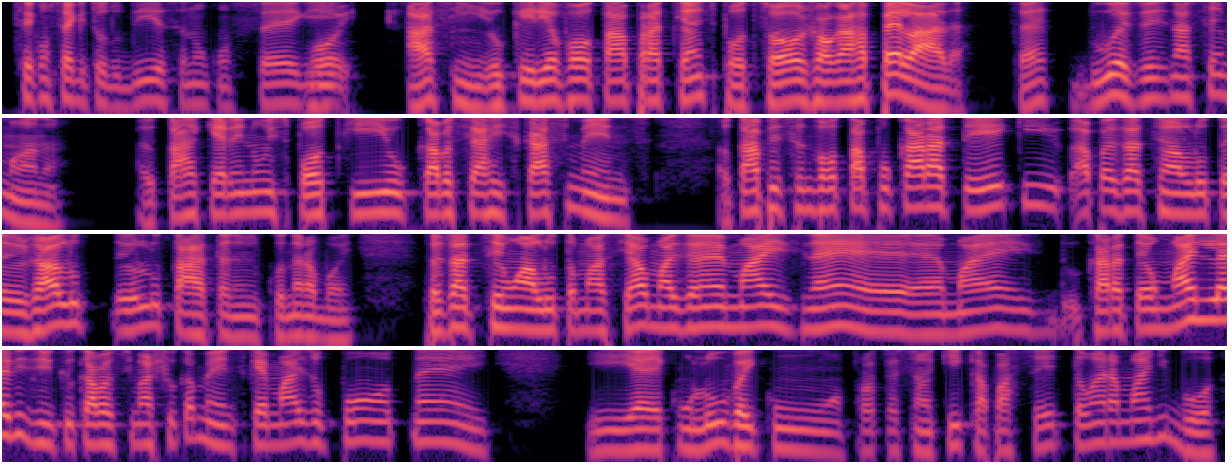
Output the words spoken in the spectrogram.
Você consegue todo dia? Você não consegue? Assim, eu queria voltar a praticar um esporte, só jogava pelada, certo? Duas vezes na semana. Eu tava querendo um esporte que o cara se arriscasse menos. Eu tava pensando em voltar pro karatê, que apesar de ser uma luta, eu já lut- eu lutava tá, quando era bom. Apesar de ser uma luta marcial, mas é mais, né, é mais, o karatê é o mais levezinho, que o cara se machuca menos, que é mais o ponto, né, e é com luva e com proteção aqui, capacete, então era mais de boa.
